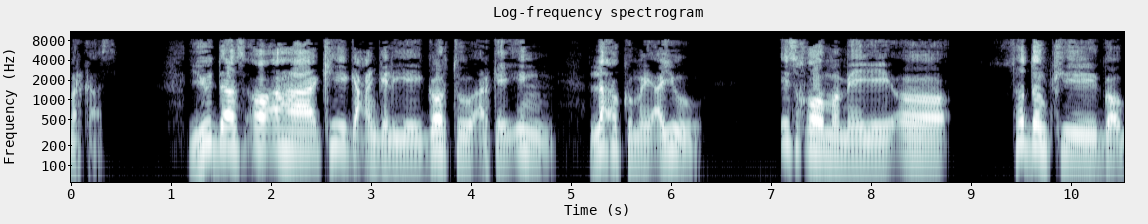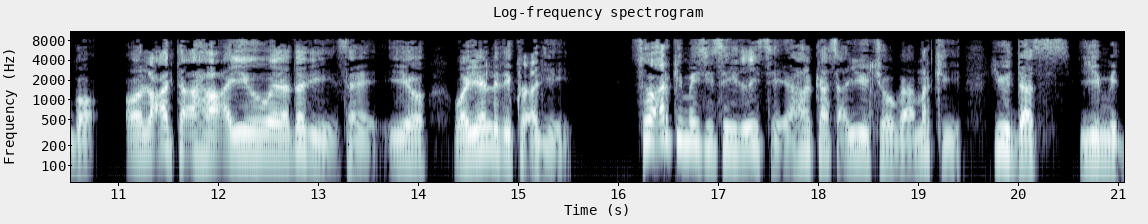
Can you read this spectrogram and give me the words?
Markaas yuudas oo ahaa kii gacangeliyey goortuu arkay in la xukumay ayuu isqoomameeyey oo soddonkii go'go oo lacagta ahaa ayuu wadaadadii sare iyo waayeelladii ku celiyey. Soo arki maysid sayid ciise halkaas ayuu joogaa markii yuudas yimid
